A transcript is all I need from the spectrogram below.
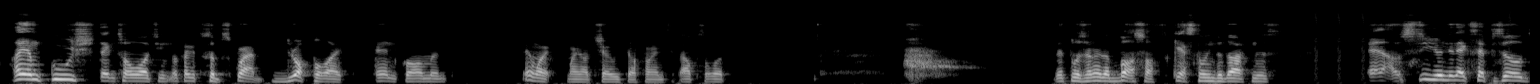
I am Kush. Thanks for watching. Don't forget to subscribe, drop a like, and comment. And why why not share with your friends? It helps a lot. That was another boss of Castle in the Darkness. And I'll see you in the next episode.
